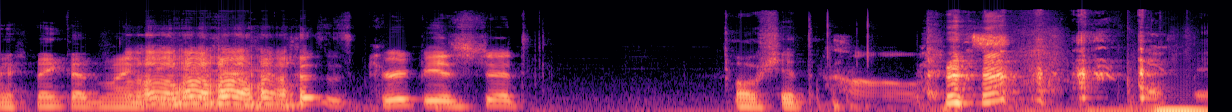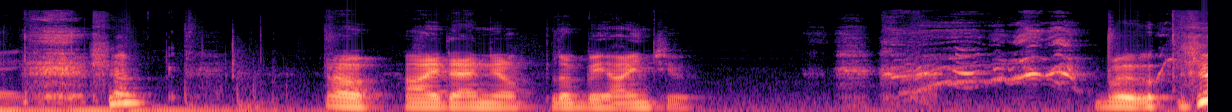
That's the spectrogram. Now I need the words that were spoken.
I think that might be. Oh, Adrian. this is creepy as shit. Oh shit. Oh. oh, hi Daniel. Look behind you. Boo. so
